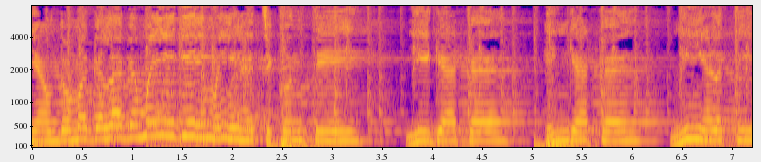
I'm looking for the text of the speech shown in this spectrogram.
ಯಾವ್ದು ಮಗಲಾಗ ಮೈಗೆ ಮೈ ಹಚ್ಚಿ ಕುಂತಿ. ಈಗ್ಯಾಕ ಹಿಂಗ್ಯಾಕ ನೀ ಎಳತಿ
